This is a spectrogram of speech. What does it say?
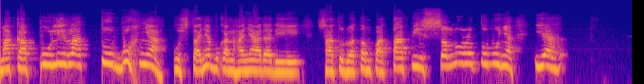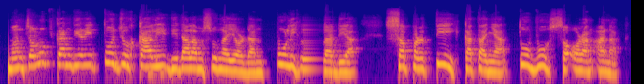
Maka pulihlah tubuhnya. Kustanya bukan hanya ada di satu dua tempat, tapi seluruh tubuhnya. Ia mencelupkan diri tujuh kali di dalam sungai Yordan. Pulihlah dia seperti katanya tubuh seorang anak.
